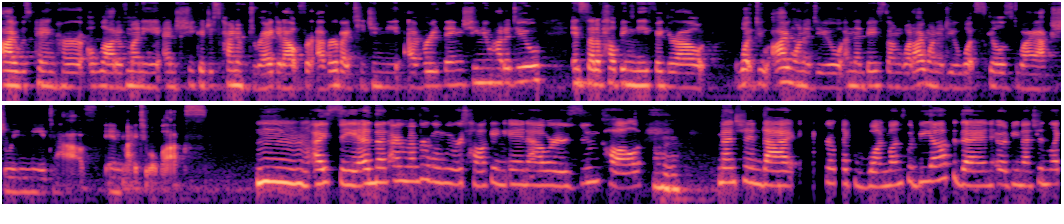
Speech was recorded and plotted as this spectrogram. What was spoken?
I was paying her a lot of money and she could just kind of drag it out forever by teaching me everything she knew how to do instead of helping me figure out what do I want to do and then based on what I want to do what skills do I actually need to have in my toolbox. Mm, I see. And then I remember when we were talking in our Zoom call, mm-hmm. mentioned that like one month would be up, then it would be mentioned like,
